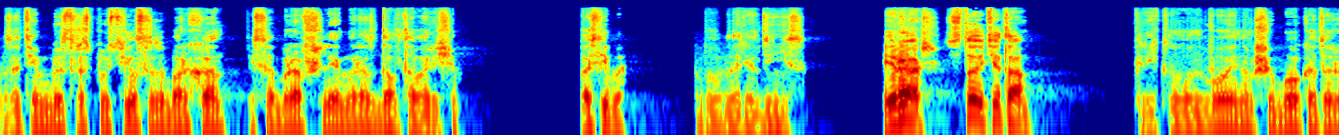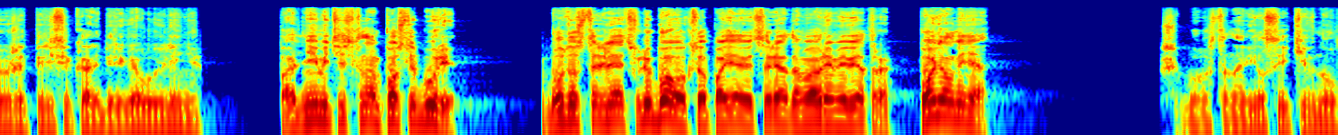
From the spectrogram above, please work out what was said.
Затем быстро спустился за бархан и, собрав шлемы, раздал товарищам. «Спасибо», — поблагодарил Денис. «Ираш, стойте там!» — крикнул он воинам Шибо, которые уже пересекали береговую линию. «Поднимитесь к нам после бури! Буду стрелять в любого, кто появится рядом во время ветра! Понял меня?» Шибо остановился и кивнул.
